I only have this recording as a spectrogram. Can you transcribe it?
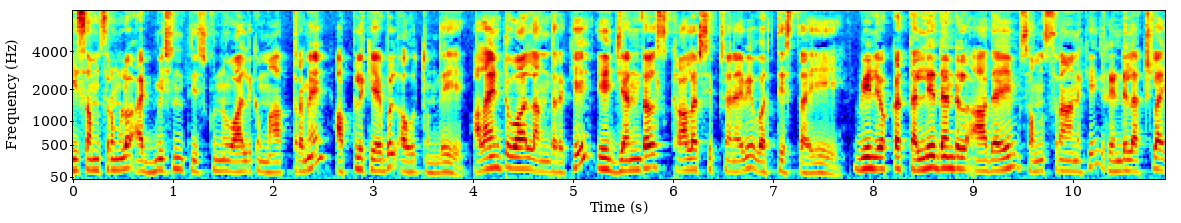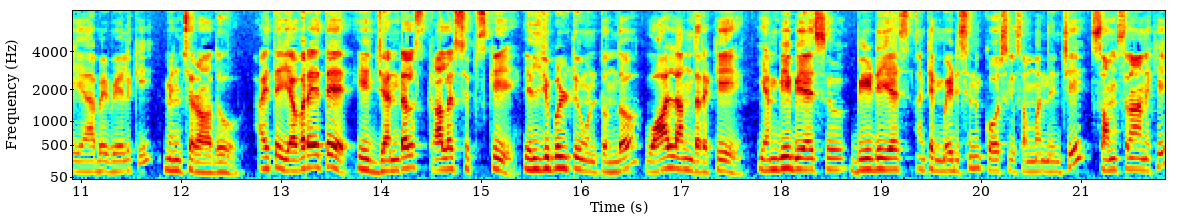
ఈ సంవత్సరంలో అడ్మిషన్ తీసుకున్న వాళ్ళకి మాత్రమే అప్లికేబుల్ అవుతుంది. అలాంటి వాళ్ళందరికీ ఈ జనరల్ స్కాలర్షిప్స్ అనేవి వర్తిస్తాయి. వీళ్ళ యొక్క తల్లిదండ్రుల ఆదాయం సంవత్సరానికి రెండు లక్షల యాభై వేలకి మించరాదు. అయితే ఎవరైతే ఈ జనరల్ స్కాలర్షిప్స్కి ఎలిజిబిలిటీ ఉంటుందో వాళ్ళందరికీ ఎంబీబీఎస్ బీడిఎస్ అంటే మెడిసిన్ కోర్సులకు సంబంధించి సంవత్సరానికి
